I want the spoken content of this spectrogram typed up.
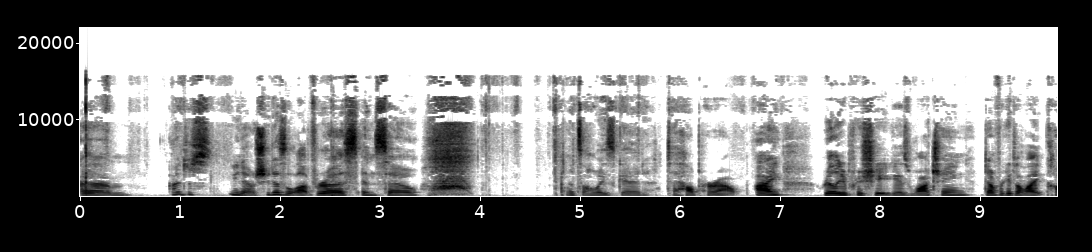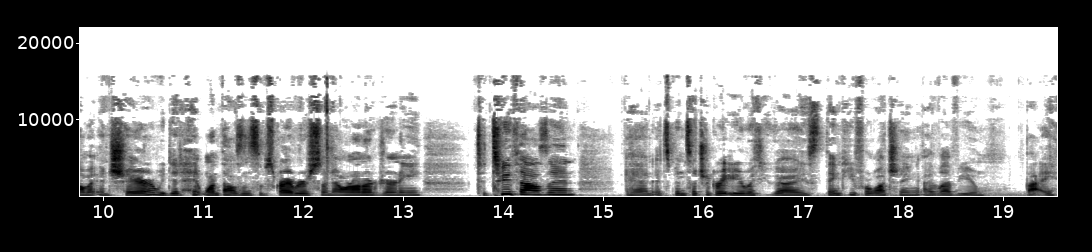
Um, I just, you know, she does a lot for us. And so it's always good to help her out. I really appreciate you guys watching. Don't forget to like, comment, and share. We did hit 1,000 subscribers. So now we're on our journey to 2,000. And it's been such a great year with you guys. Thank you for watching. I love you. Bye.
